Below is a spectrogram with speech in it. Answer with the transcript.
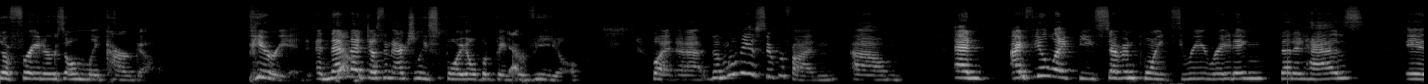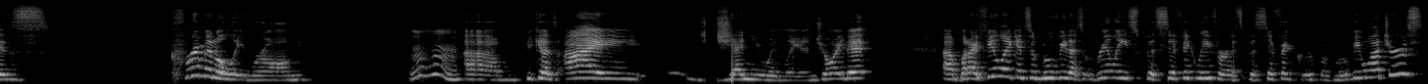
the freighter's only cargo. Period. And then Yeah. that doesn't actually spoil the big Yeah. reveal. But uh, the movie is super fun. Um, and I feel like the 7.3 rating that it has is criminally wrong Mm-hmm. um, because I genuinely enjoyed it. Uh, but I feel like it's a movie that's really specifically for a specific group of movie watchers.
